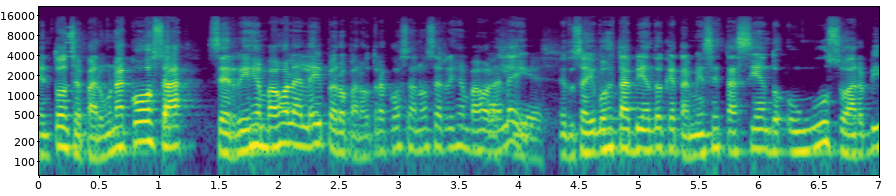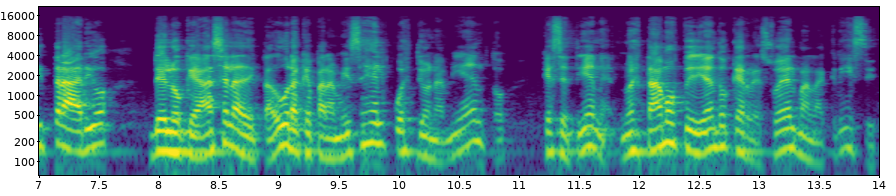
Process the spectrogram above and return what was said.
Entonces, para una cosa se rigen bajo la ley, pero para otra cosa no se rigen bajo la ley. Entonces ahí vos estás viendo que también se está haciendo un uso arbitrario de lo que hace la dictadura, que para mí ese es el cuestionamiento que se tiene. No estamos pidiendo que resuelvan la crisis,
